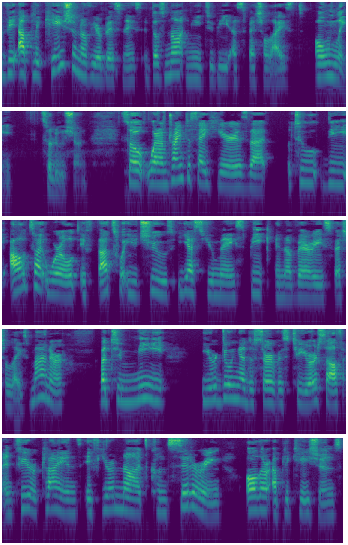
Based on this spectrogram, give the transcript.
the application of your business does not need to be a specialized only solution. So, what I'm trying to say here is that to the outside world, if that's what you choose, yes, you may speak in a very specialized manner. But to me, you're doing a disservice to yourself and to your clients if you're not considering other applications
